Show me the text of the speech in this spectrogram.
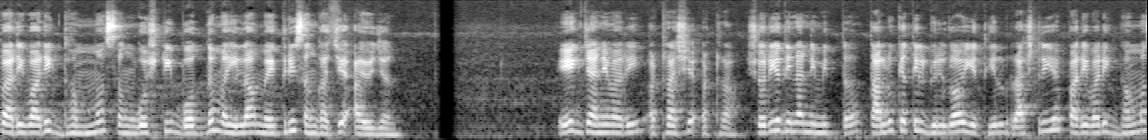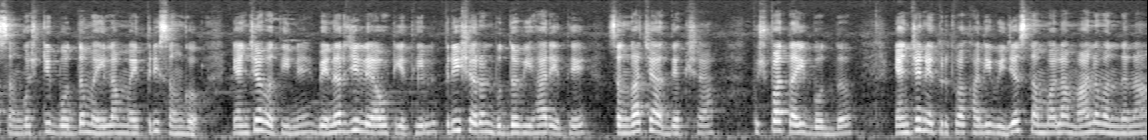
पारिवारिक धम्म संगोष्ठी बौद्ध महिला मैत्री संघाचे आयोजन. एक जानेवारी अठराशे अठरा शौर्य दिनानिमित्त तालुक्यातील भिलगाव येथील राष्ट्रीय पारिवारिक धम्म संगोष्ठी बौद्ध महिला मैत्री संघ यांच्या वतीने बेनर्जी लेआउट येथील त्रिशरण बुद्ध विहार येथे संघाच्या अध्यक्षा पुष्पाताई बौद्ध यांच्या नेतृत्वाखाली विजयस्तंभाला मानवंदना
